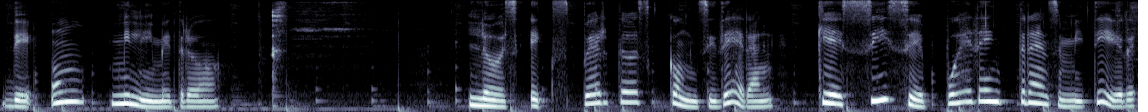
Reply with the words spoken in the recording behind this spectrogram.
de un milímetro. Los expertos consideran que sí se pueden transmitir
